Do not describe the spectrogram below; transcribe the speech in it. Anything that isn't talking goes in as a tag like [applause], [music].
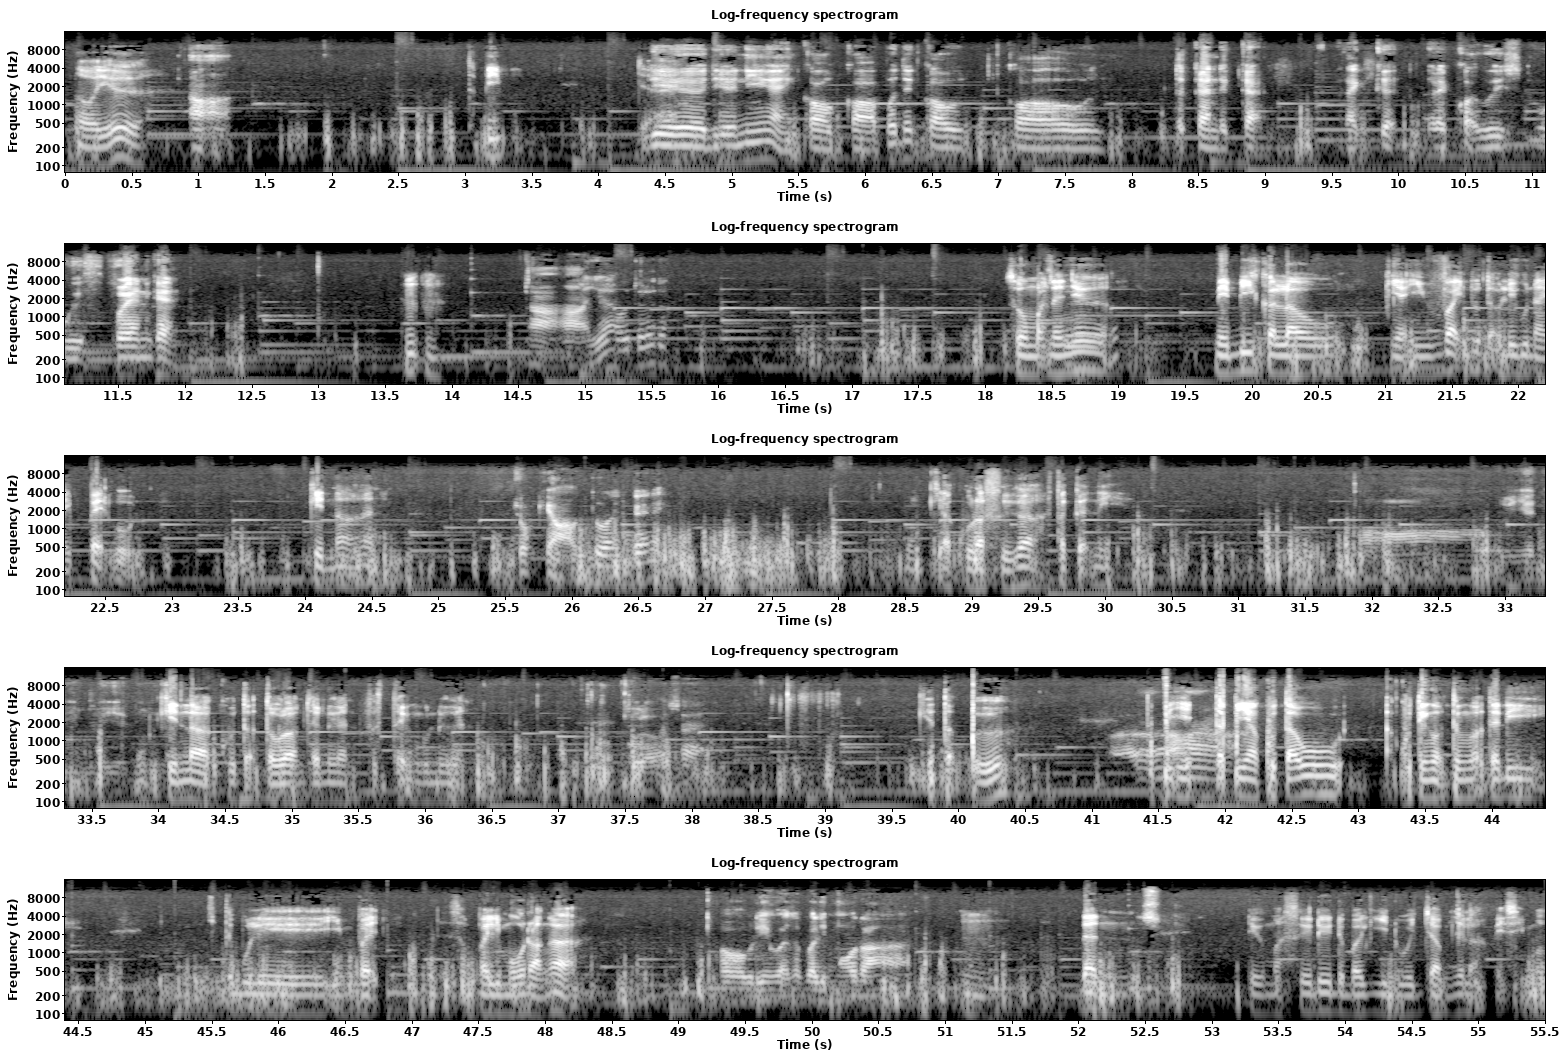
Oh ya yeah. Ah, Tapi dia dia ni kan kau kau apa tu kau kau tekan dekat record record with with friend kan. Mm-mm. Ah, ah ya betul tu. So maknanya Maybe kalau Yang invite tu tak boleh guna iPad kot Mungkin lah kan Cokiang tu iPad ni. Mungkin aku rasa lah Setakat ni Oh, boleh jadi boleh jadi. Mungkin lah aku tak tahu lah macam mana kan First time guna kan Betul lah pasal. Okay tak apa Tapi, tapi yang aku tahu Aku tengok-tengok tadi Kita boleh invite Sampai lima orang lah Oh, boleh buat sampai lima orang. ah. hmm. Dan Dia masa dia Dia bagi 2 jam je lah Maksimum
